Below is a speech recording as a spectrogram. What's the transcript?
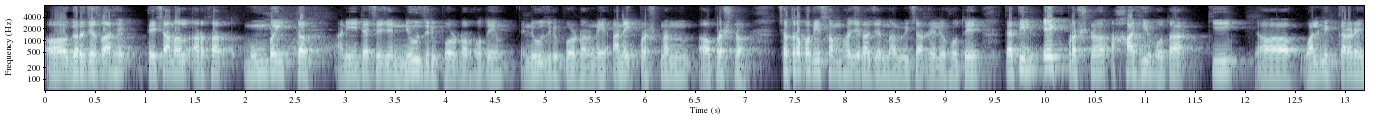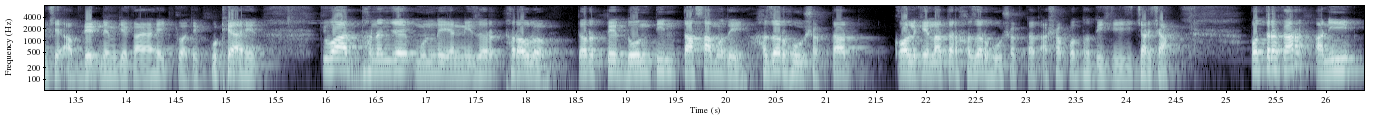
गरजेचं आहे. ते चॅनल अर्थात मुंबई तक आणि त्याचे जे न्यूज रिपोर्टर होते त्या न्यूज रिपोर्टरने अनेक प्रश्नां प्रश्न छत्रपती संभाजीराजेंना विचारलेले होते. त्यातील एक प्रश्न हाही होता की वाल्मिक कराड यांचे अपडेट नेमके काय आहेत किंवा ते कुठे आहेत? किंवा धनंजय मुंडे यांनी जर ठरवलं तर ते दोन तीन तासामध्ये हजर होऊ शकतात. कॉल केला तर हजर होऊ शकतात अशा पद्धतीची चर्चा. पत्रकार आणि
